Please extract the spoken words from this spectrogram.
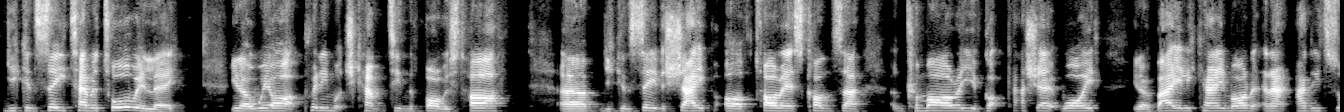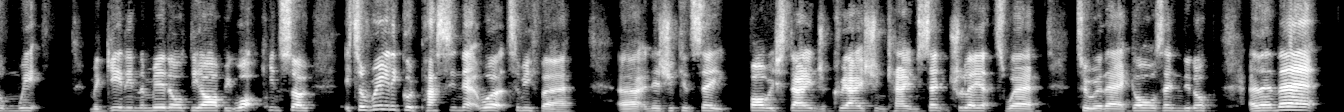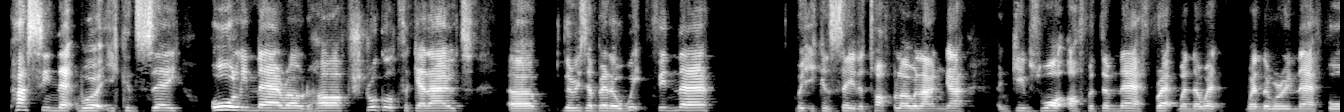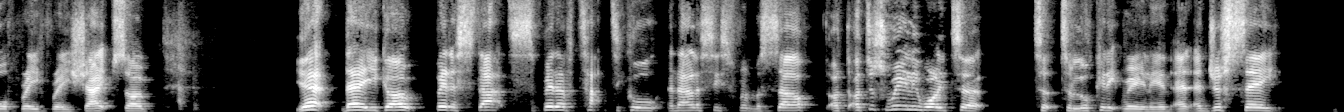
You can see territorially, you know, we are pretty much camped in the forest half. Uh, you can see the shape of Torres, Konsa, and Kamara. You've got Cash out wide. You know, Bailey came on and added some width. McGinn in the middle, Diaby Watkins. So it's a really good passing network, to be fair. Uh, and as you can see, Forest danger creation came centrally. That's where two of their goals ended up. And then their passing network, you can see all in their own half, struggle to get out. Uh, there is a bit of width in there, but you can see the Toffolo Elanga and Gibbs White offered them their threat when they went when they were in their 4-3-3 shape. So yeah, there you go. Bit of stats, bit of tactical analysis from myself. I, I just really wanted to, to to look at it really and, and, and just see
